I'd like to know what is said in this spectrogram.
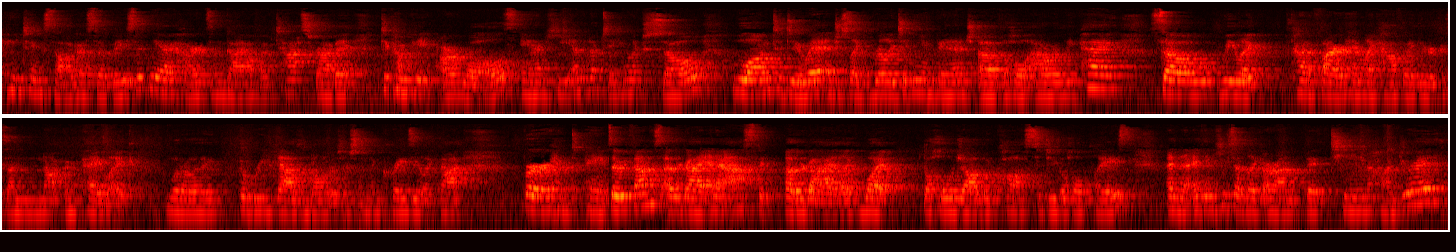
painting saga. So basically I hired some guy off of TaskRabbit to come paint our walls and he ended up taking like so long to do it and just like really taking advantage of the whole hourly pay. So we like kind of fired him like halfway through because I'm not going to pay like literally $3,000 or something crazy like that for him to paint. So we found this other guy and I asked the other guy like what the whole job would cost to do the whole place. And I think he said like around 1500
